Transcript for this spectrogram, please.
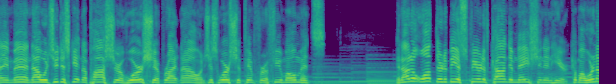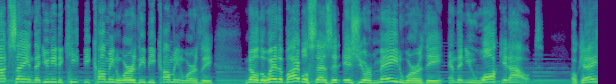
Amen. Now, would you just get in a posture of worship right now and just worship him for a few moments? And I don't want there to be a spirit of condemnation in here. Come on, we're not saying that you need to keep becoming worthy, becoming worthy. No, the way the Bible says it is you're made worthy and then you walk it out. Okay?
